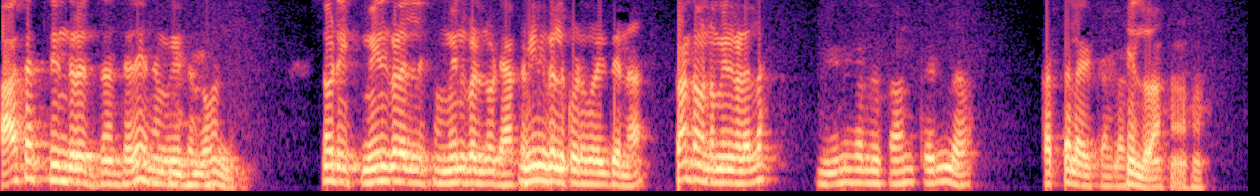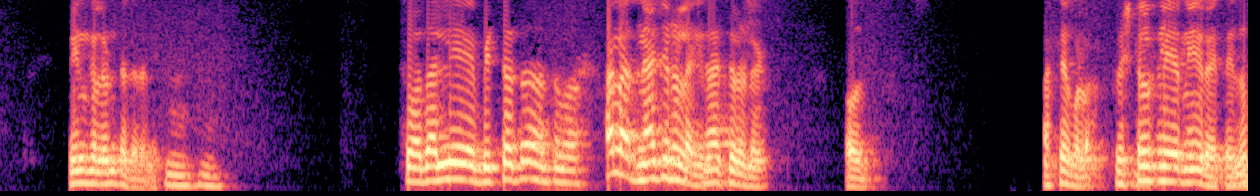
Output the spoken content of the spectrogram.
ಆಸಕ್ತಿಯಿಂದ ಇರುತ್ತೆ ಅಂತೇಳಿ ನಮಗೆ ಬಂದು ನೋಡಿ ಮೀನುಗಳಲ್ಲಿ ಮೀನುಗಳು ನೋಡಿ ಮೀನುಗಳು ಕೂಡ ಇದೇನಾ ಕಾಣ್ತಾ ಉಂಟು ಮೀನುಗಳೆಲ್ಲ? ಮೀನುಗಳು ಕಾಣ್ತಾ ಇಲ್ಲ. ಕತ್ತಲಾಯ್ತಲ್ಲ ಇಲ್ವಾ? ಹಾ ಹಾ. ಮೀನುಗಳು ಉಂಟು ಅದರಲ್ಲಿ. ಹ್ಮ್ ಹ್ಮ್. ಸೊ ಅದಲ್ಲಿ ಬಿಟ್ಟದ ಅಥವಾ? ಅಲ್ಲ ಅದು ನ್ಯಾಚುರಲ್ ಆಗಿ ನ್ಯಾಚುರಲ್ ಆಗಿ. ಹೌದು. ಮತ್ತೆ ಕೊಳ ಕ್ರಿಸ್ಟಲ್ ಕ್ಲಿಯರ್ ನೀರು ಆಯ್ತು ಇದು?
